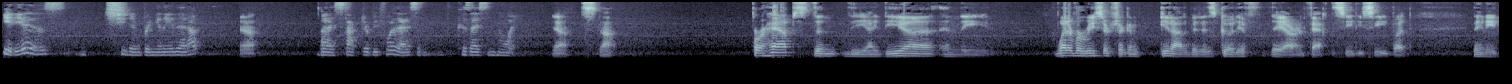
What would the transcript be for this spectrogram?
It is. She didn't bring any of that up. Yeah. But I stopped her before that. I said, because I said, no way. Yeah, stop. Perhaps the the idea and the whatever research they're going to get out of it is good if they are in fact the CDC, but they need.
